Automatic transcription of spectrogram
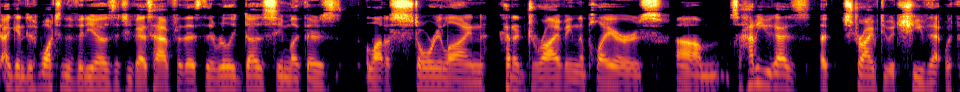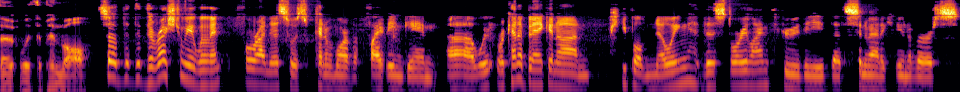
again, just watching the videos that you guys have for this, it really does seem like there's a lot of storyline kind of driving the players. Um, so how do you guys uh, strive to achieve that with the with the pinball? So the, the, direction we went for on this was kind of more of a fighting game. Uh, we're, we're, kind of banking on people knowing this storyline through the the cinematic universe,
